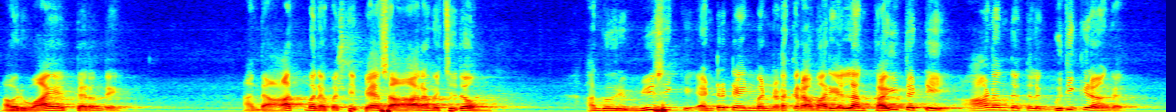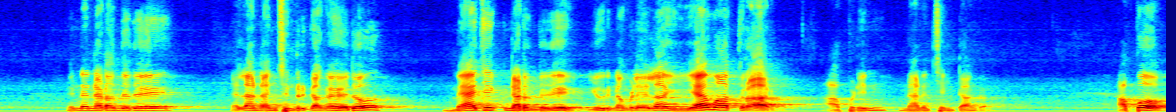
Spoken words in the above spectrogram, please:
அவர் வாயை திறந்து அந்த ஆத்மனை பற்றி பேச ஆரம்பிச்சதும் அங்கே ஒரு மியூசிக் என்டர்டெயின்மெண்ட் நடக்கிற மாதிரி எல்லாம் கை தட்டி ஆனந்தத்தில் குதிக்கிறாங்க. என்ன நடந்தது? எல்லாம் நினச்சிட்டு இருக்காங்க. ஏதோ மேஜிக் நடந்தது. இவர் நம்மளையெல்லாம் ஏமாத்துறார் அப்படின்னு நினச்சின்ட்டாங்க அப்போது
